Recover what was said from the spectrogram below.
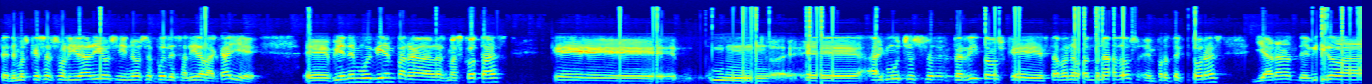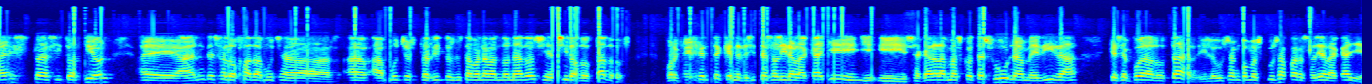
tenemos que ser solidarios y no se puede salir a la calle. Eh, viene muy bien para las mascotas que mm, eh, hay muchos perritos que estaban abandonados en protectoras y ahora debido a esta situación eh, han desalojado a muchas a, muchos perritos que estaban abandonados y han sido adoptados porque hay gente que necesita salir a la calle y, sacar a la mascota es una medida que se puede adoptar y lo usan como excusa para salir a la calle.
